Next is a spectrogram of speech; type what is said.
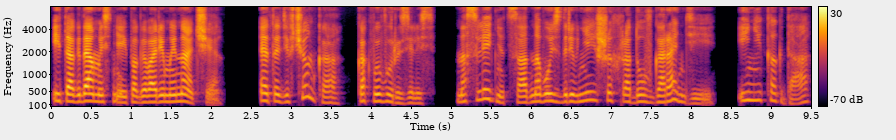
«И тогда мы с ней поговорим иначе». «Эта девчонка, как вы выразились, наследница одного из древнейших родов Гарандии. И никогда,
